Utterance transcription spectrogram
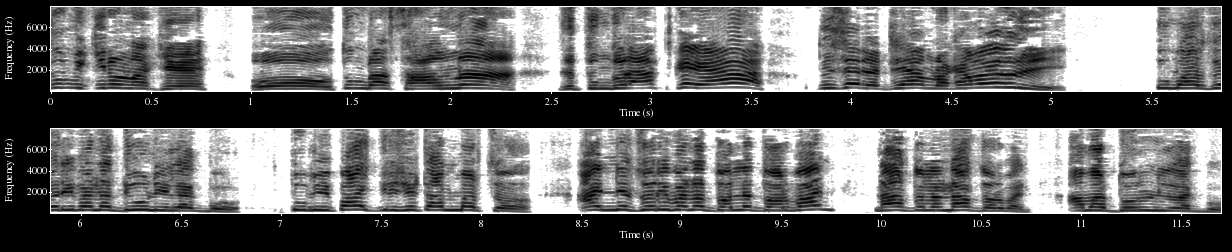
তুমি কিনো না কে? ও তোমরা চাও না যে তুমি আটকে দুই সাইডে ঠে আমরা কামাই করি? তোমার জরিমানা দিউনি লাগবো। তুমি পঁয়ত্রিশে টান মারছো। আইনে জরিমানা ধরলে ধরবান না ধরলে না ধরবান। আমার দরুনি লাগবো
